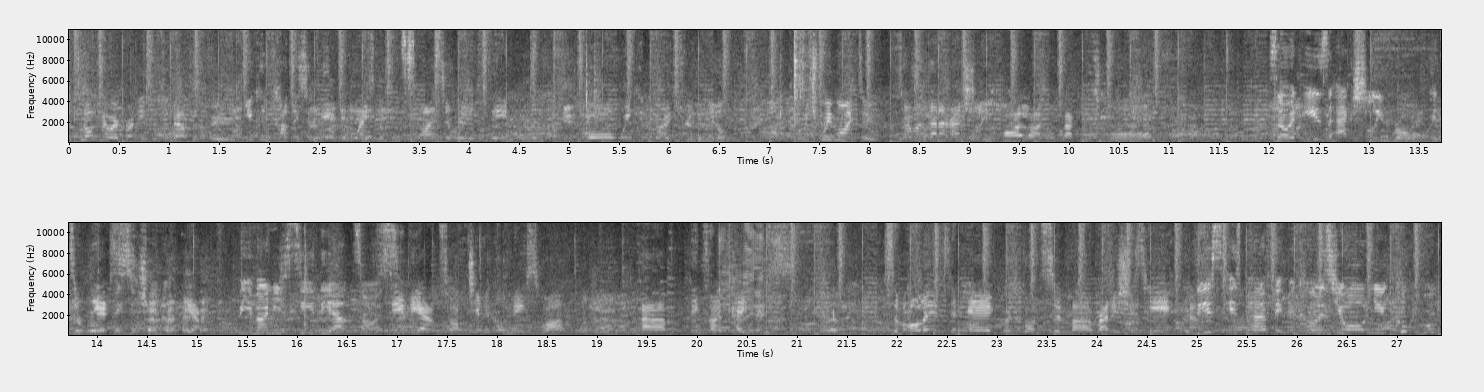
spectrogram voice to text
it's not how everyone is. It's about the food. You can cut this in few different ways. We can slice it really thin, or we can go through the middle, which we might do. So I'm going to actually highlight the fact it's raw. So it is actually raw. It's a raw Yes. piece of tuna. Yeah. But you've only see the outside. See the outside. Typical Niçoise. Um, things like capers, some olives, an egg. We've got some uh, radishes here. This is perfect because your new cookbook,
